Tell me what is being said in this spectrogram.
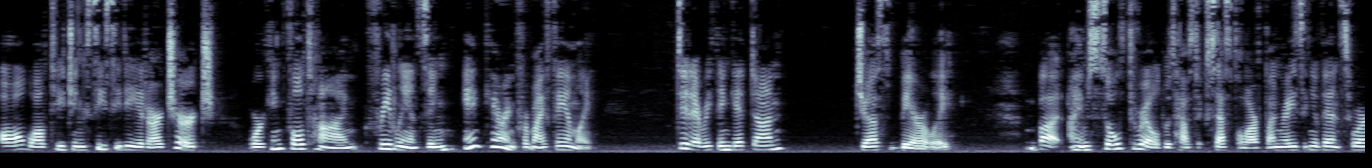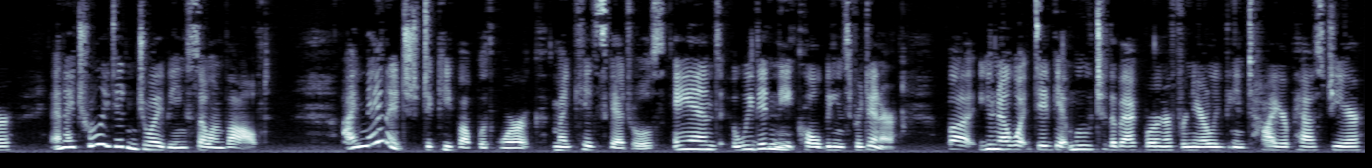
all while teaching CCD at our church, working full time, freelancing, and caring for my family. Did everything get done? Just barely. But I am so thrilled with how successful our fundraising events were, and I truly did enjoy being so involved. I managed to keep up with work, my kids' schedules, and we didn't eat cold beans for dinner. But you know what did get moved to the back burner for nearly the entire past year?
